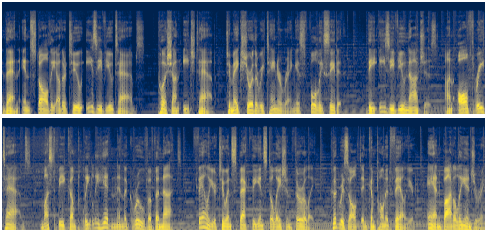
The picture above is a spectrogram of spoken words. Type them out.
Then install the other two Easy View tabs. Push on each tab to make sure the retainer ring is fully seated. The Easy View notches on all three tabs must be completely hidden in the groove of the nut. Failure to inspect the installation thoroughly could result in component failure and bodily injury.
